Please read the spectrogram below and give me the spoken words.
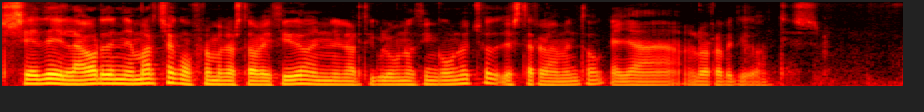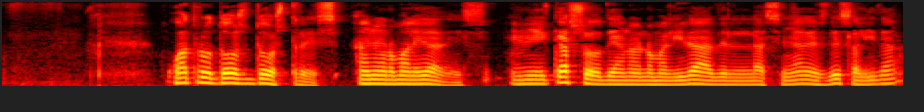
Se dé la orden de marcha conforme lo establecido en el artículo 1518 de este reglamento que ya lo he repetido antes. 4223. Anormalidades. En el caso de anormalidad de las señales de salida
